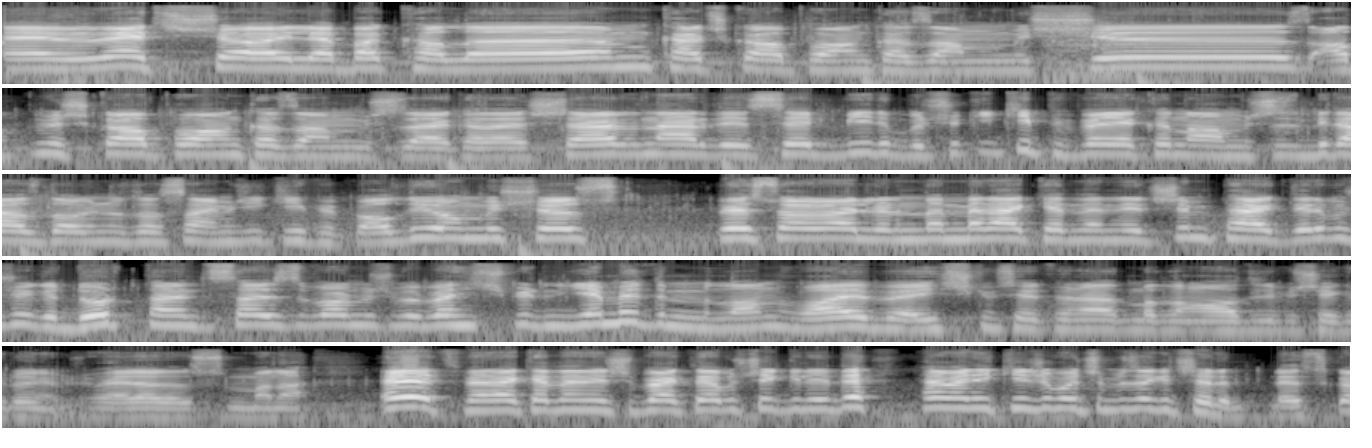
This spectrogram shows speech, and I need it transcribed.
Evet şöyle bakalım. Kaç K puan kazanmışız? 60K puan kazanmışız arkadaşlar. Neredeyse 1.5-2 pipe yakın almışız. Biraz da oyun uzasaymış 2 pipe alıyormuşuz. Ve serverlarında merak edenler için perkleri bu şekilde 4 tane sayısı varmış ve ben hiçbirini yemedim mi lan? Vay be hiç kimseye tön atmadan adil bir şekilde oynamışım. Helal olsun bana. Evet merak edenler için perkler bu şekildeydi. Hemen ikinci maçımıza geçelim. Let's go.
